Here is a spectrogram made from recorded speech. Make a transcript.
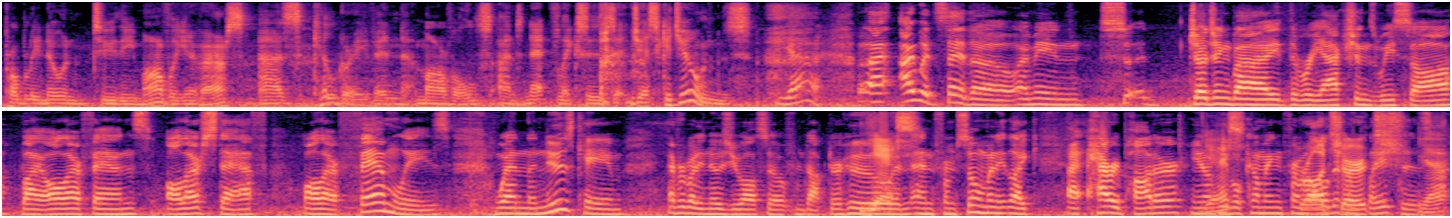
probably known to the Marvel Universe as Kilgrave in Marvel's and Netflix's Jessica Jones. Yeah, I, I would say though, I mean, s- judging by the reactions we saw by all our fans, all our staff, all our families, when the news came, everybody knows you also from Doctor Who Yes. and, and from so many like uh, Harry Potter. You know, Yes. people coming from all different Broadchurch. places. Yeah,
